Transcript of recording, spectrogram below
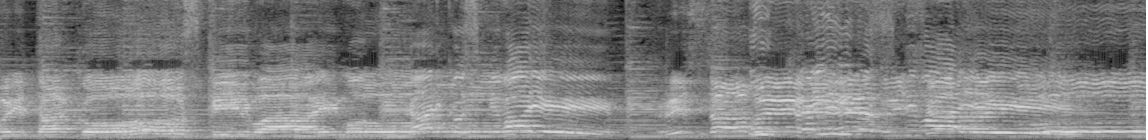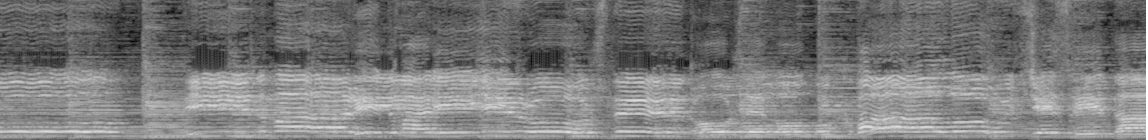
Ми також співаємо, Харків співає! Христа Україна величаємо, від Марії, Від Марії рожденого, Рожденому хвалу честь віддаймо.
